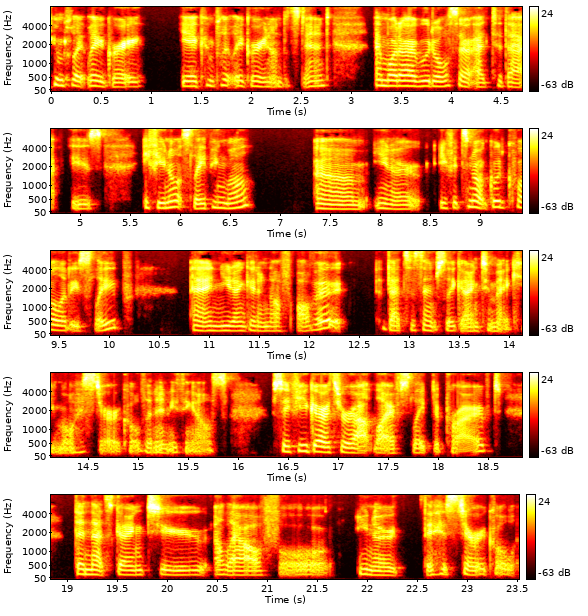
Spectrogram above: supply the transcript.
Completely agree. Yeah, completely agree and understand. And what I would also add to that is if you're not sleeping well, um, you know, if it's not good quality sleep and you don't get enough of it, that's essentially going to make you more hysterical than anything else. So if you go throughout life sleep deprived, then that's going to allow for, you know, the hysterical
